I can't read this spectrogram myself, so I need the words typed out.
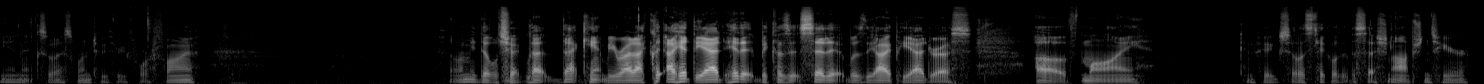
In XOS 1, 2, 3, 4, 5. So let me double check that. That can't be right. I, I hit the ad, hit it because it said it was the IP address of my config. So let's take a look at the session options here.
